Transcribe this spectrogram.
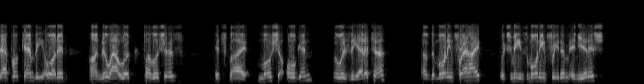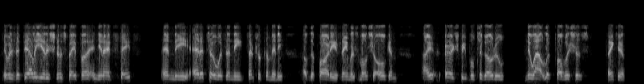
That book can be ordered on New Outlook Publishers. It's by Moshe Olgin, who is the editor of the Morning Freiheit, which means morning freedom in Yiddish. It was the daily Yiddish newspaper in the United States, and the editor was in the Central Committee of the party. His name was Moshe Olgin. I urge people to go to New Outlook Publishers. Thank you.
